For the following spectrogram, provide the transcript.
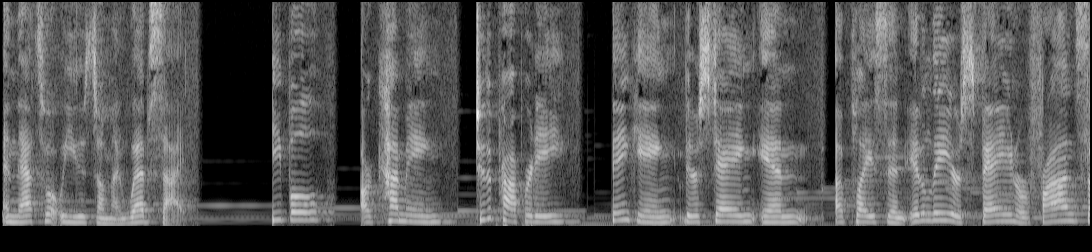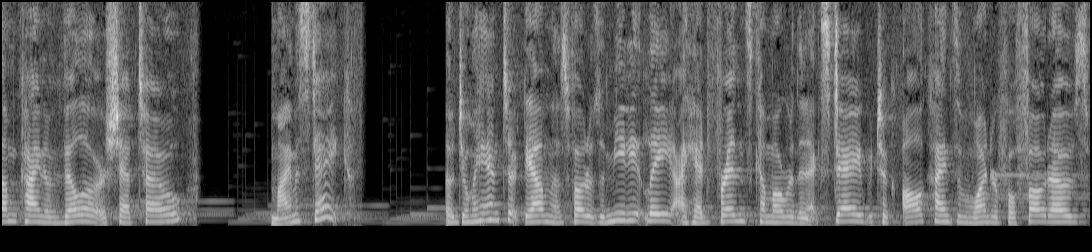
And that's what we used on my website. People are coming to the property thinking they're staying in a place in Italy or Spain or France, some kind of villa or chateau. My mistake. So Joanne took down those photos immediately. I had friends come over the next day. We took all kinds of wonderful photos.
